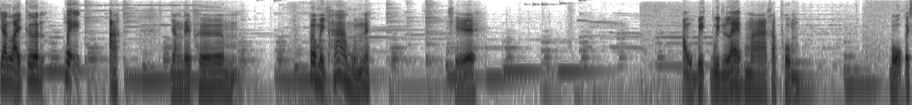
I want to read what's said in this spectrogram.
อย่าไหลเกิน เบรกอะ ยังได้เพิ่ม เพิ่มอีกห้าหมุนเนี่ย โอเค เอาบิ๊กวินแรกมาครับผม โบะไป 320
